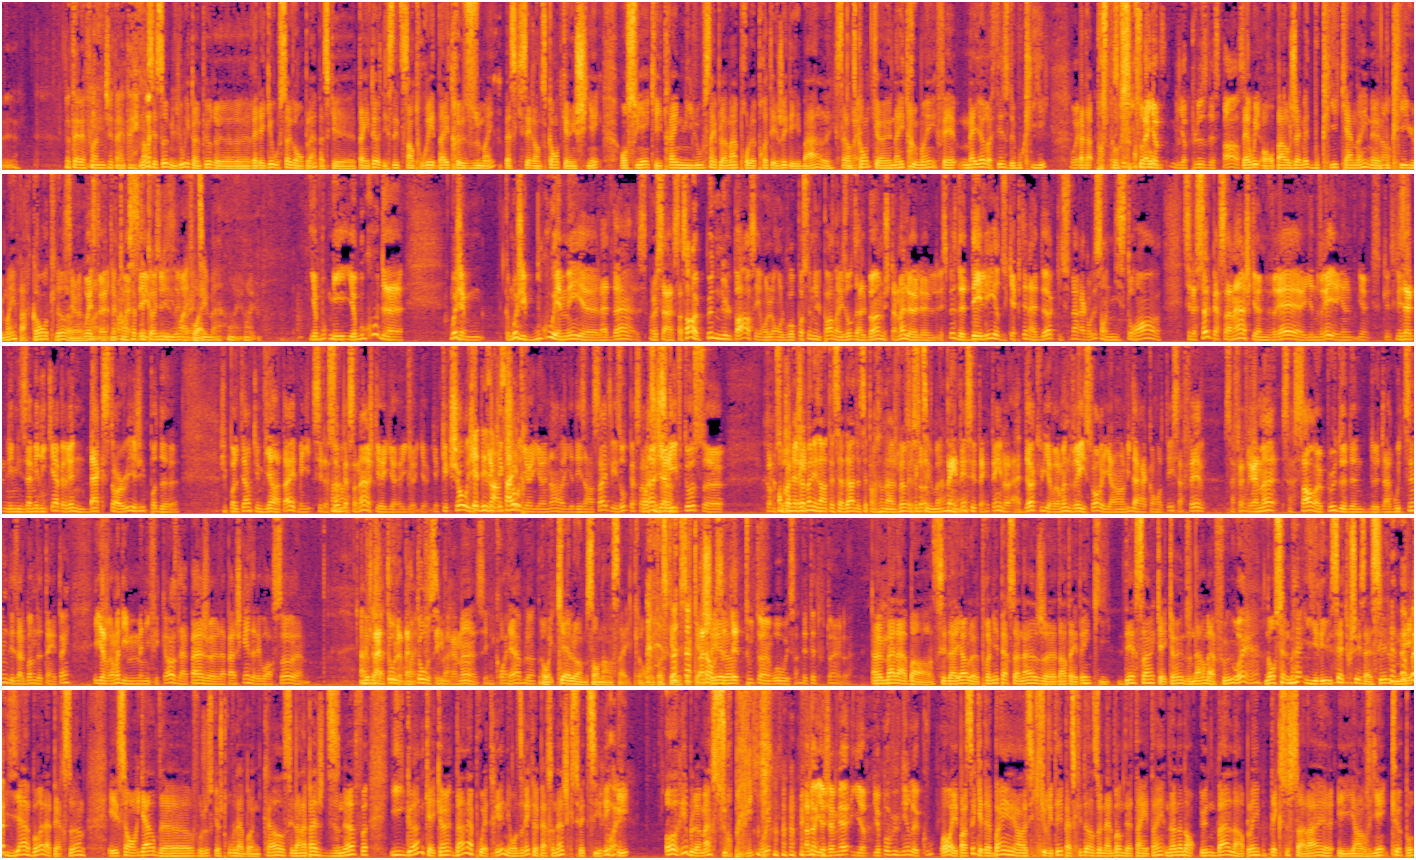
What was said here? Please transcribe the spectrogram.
de téléphone chez Tintin. Non, c'est ça, Milou est un peu re- relégué au second plan parce que Tintin a décidé de s'entourer d'êtres humains parce qu'il s'est rendu compte qu'un chien, on se souvient qu'il traîne Milou simplement pour le protéger des balles. Il s'est rendu Ouais. compte qu'un être humain fait meilleur office de bouclier. Ouais. Ben, pour- pour- ben, il y, a- il y a plus d'espace. Ben oui, on parle jamais de bouclier canin, mais Non. un bouclier humain, par contre, là. C'est un- euh, ouais, c'est un Le concept assez est connu, utilisé, ouais, ouais. effectivement. Ouais, ouais. Il y a, il y a beaucoup de. Moi, j'aime. Comme moi, j'ai beaucoup aimé euh, là-dedans. Ça, ça sort un peu de nulle part. C'est, on, on le voit pas ça nulle part dans les autres albums. Justement, le- le- l'espèce de délire du capitaine Haddock qui se met à raconter son histoire. C'est le seul personnage qui a une vraie. Il y a une vraie. il y a une- il y a ce que les, Am- les Américains appelleraient une backstory. J'ai pas de. J'ai pas le terme qui me vient en tête, mais c'est le seul Ah. personnage qui a, il y a- il y a- quelque chose. Qui a des il y a quelque ancêtres. chose, il y a- des ancêtres. Les autres personnages, Ouais, ils arrivent tous euh, comme. On connaît Tintin- jamais les antécédents de ces personnages-là, effectivement. ça. Tintin, c'est Tintin. Là. Haddock, lui, il a vraiment une vraie histoire et il a envie de la raconter. Ça fait, ça fait vraiment, ça sort un peu de, de, de- de la routine des albums de Tintin. Et il y a vraiment des magnifiques cases. La page, la page 15, allez voir ça. euh, le bateau, le ouais, bateau, c'est vraiment, c'est incroyable. là. Ah ouais, quel homme, son ancêtre, là. On va pas se se Ah cacher, non, c'était tout un, oui, oui, ça en était tout un, là. Un malabar. C'est d'ailleurs le premier personnage euh, dans Tintin qui descend quelqu'un d'une arme à feu. Ouais, hein? Non seulement il réussit à toucher sa cible, mais il abat la personne. Et si on regarde, euh, faut juste que je trouve la bonne case, c'est dans la page 19, il gagne quelqu'un dans la poitrine et on dirait que le personnage qui se fait tirer Ouais. est horriblement surpris. Oui. Ah non, il a jamais, il a, il a pas vu venir le coup. Ouais, ouais, il pensait qu'il était bien en sécurité parce qu'il est dans un album de Tintin. Non, non, non. Une balle dans plein plexus solaire et il en revient que pas.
